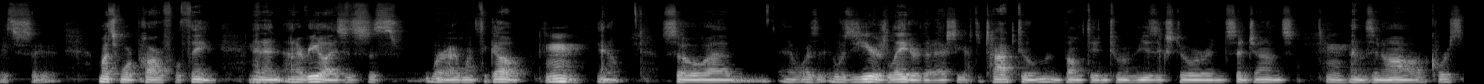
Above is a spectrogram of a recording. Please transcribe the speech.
it's a much more powerful thing. And then, and I realized this is where I want to go. Mm. You know, so um, and it was it was years later that I actually got to talk to him and bumped into a music store in St. John's. Mm. And was in awe, of course,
